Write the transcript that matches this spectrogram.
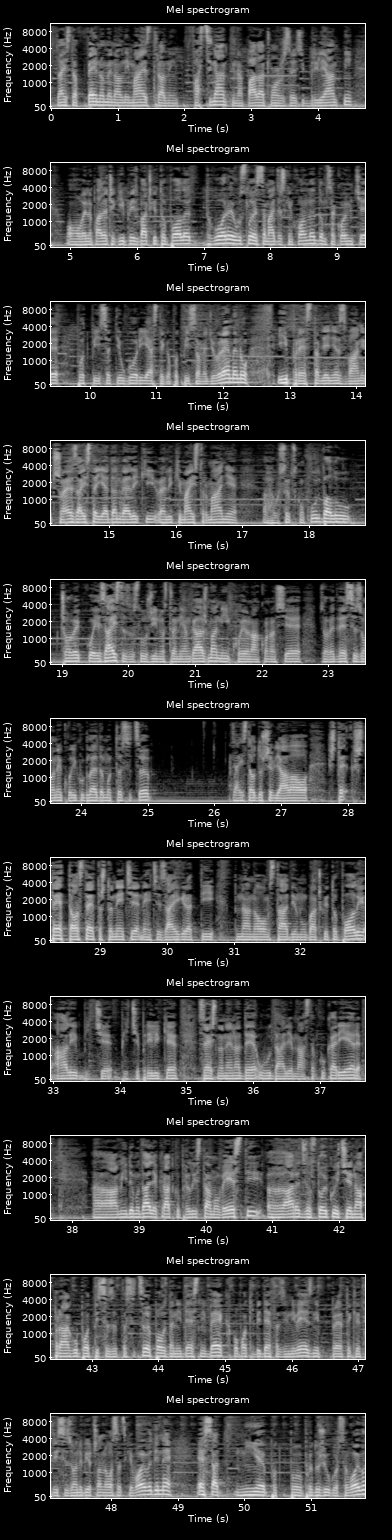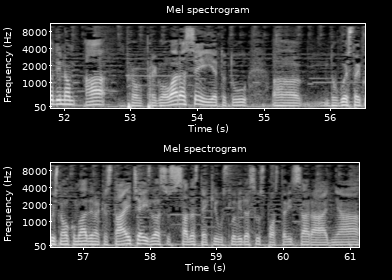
zaista fenomenalni, maestralni, fascinantni napadač, može se reći briljantni, ovaj napadač ekipe iz Bačke Topole. Dogovorio uslove sa mađarskim Honvedom sa kojim će potpisati ugovor i jeste ga potpisao među vremenu i predstavljenje zvanično. E, zaista jedan veliki, veliki majstor manje u srpskom futbalu, čovek koji je zaista zaslužio inostrani angažman i koji onako nas je za ove dve sezone koliko gledamo TSC zaista oduševljavao šte, šteta ostaje to što neće neće zaigrati na novom stadionu u Bačkoj Topoli ali biće biće prilike srećno nenade u daljem nastavku karijere a mi idemo dalje, kratko prelistavamo vesti. Arađel Stojković je na pragu potpisa za TSC, pouzdani desni bek, po potrebi defazivni vezni, pretekle tri sezone bio član Osadske Vojvodine. E sad nije produžio ugor sa Vojvodinom, a pregovara se i eto tu uh, duguje Stojković na oko Mladena Krstajića i izgleda su sada stekli uslovi da se uspostavi saradnja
